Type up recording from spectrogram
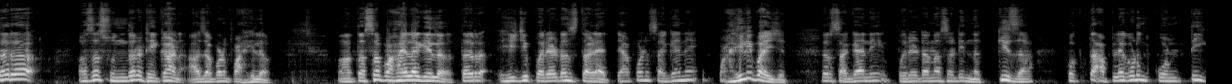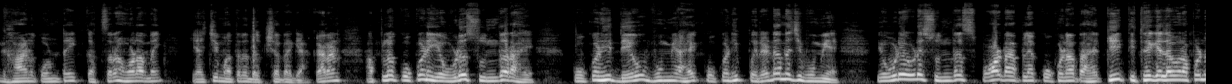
तर असं सुंदर ठिकाण आज आपण पाहिलं. तसं पाहायला गेलं तर ही जी पर्यटन स्थळे आहेत त्या आपण सगळ्यांनी पाहिली पाहिजेत. तर सगळ्यांनी पर्यटनासाठी नक्की जा. फक्त आपल्याकडून कोणती घाण कोणताही कचरा होणार नाही याची मात्र दक्षता घ्या. कारण आपलं कोकण एवढं सुंदर आहे कोकण ही देवभूमी आहे कोकण ही पर्यटनाची भूमी आहे. एवढे एवढे सुंदर स्पॉट आपल्या कोकणात आहेत की तिथे गेल्यावर आपण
